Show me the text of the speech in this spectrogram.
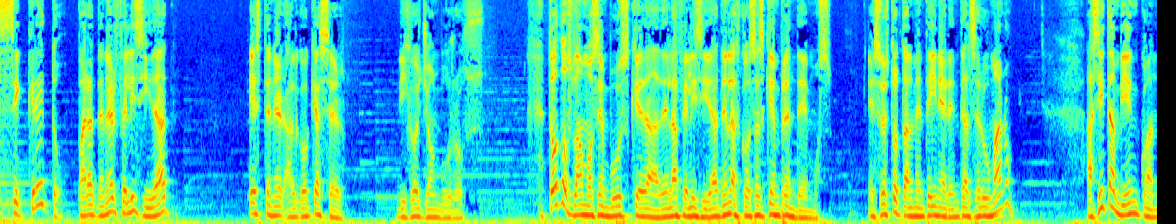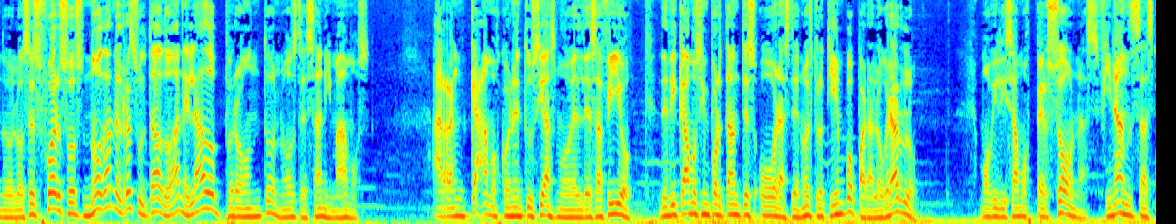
secreto para tener felicidad es tener algo que hacer, dijo John Burroughs. Todos vamos en búsqueda de la felicidad en las cosas que emprendemos. Eso es totalmente inherente al ser humano. Así también cuando los esfuerzos no dan el resultado anhelado, pronto nos desanimamos. Arrancamos con entusiasmo el desafío, dedicamos importantes horas de nuestro tiempo para lograrlo. Movilizamos personas, finanzas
